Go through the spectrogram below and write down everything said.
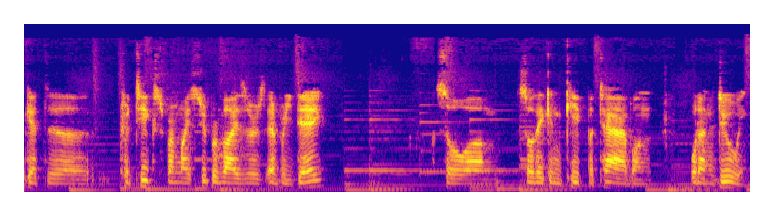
get uh, critiques from my supervisors every day, so um, so they can keep a tab on what I'm doing.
